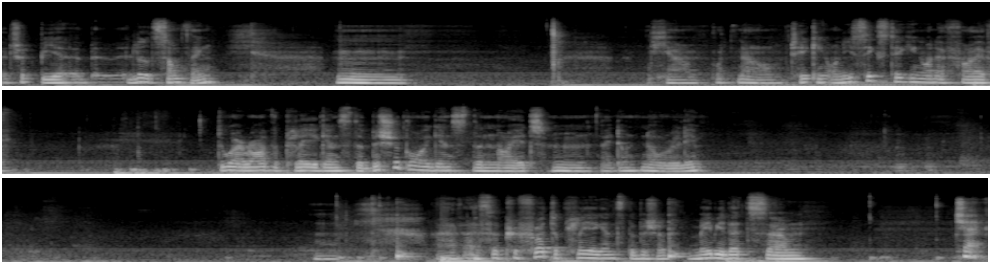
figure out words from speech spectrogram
it should be a, a little something. Hmm. Yeah what now? Taking on e6 taking on f5 do i rather play against the bishop or against the knight? Hmm i don't know really. Hmm. I, I prefer to play against the bishop. Maybe that's um, Check.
